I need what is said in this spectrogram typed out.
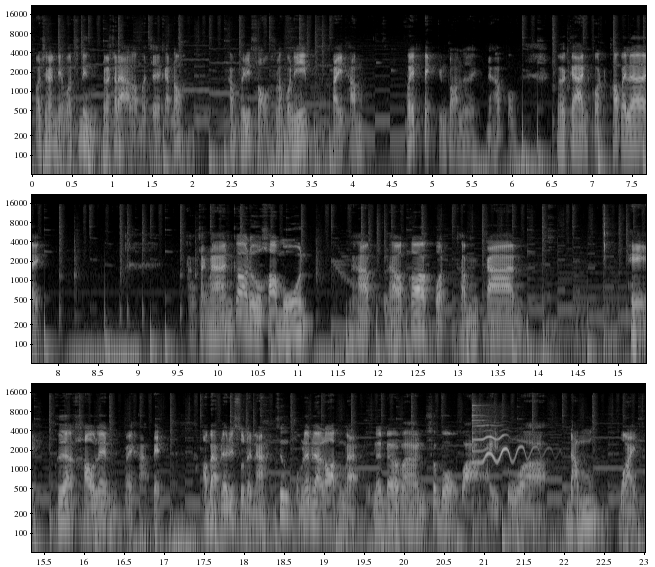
เพราะฉะนั้นเดี๋ยววันที่ 1 กรกฎาคมเรามาเจอกันเนาะทำเควสที่ 2สำหรับวันนี้ไปทำเควสเป็ดกันก่อนเลยนะครับผมโดยการกดเข้าไปเลย หลังจากนั้นก็ดูข้อมูลนะครับ แล้วก็กดทำการ เทเพื่อเข้าเล่นไปหาเป็ด เอาแบบเร็วที่สุดเลยนะ ซึ่งผมเล่นไปแล้วรอบนึงแหละผมเล่นไปประมาณชั่วโมงกว่าไอตัวดัมวายแซ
